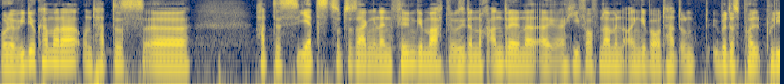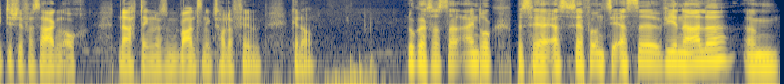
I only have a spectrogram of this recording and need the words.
oder Videokamera und hat das. Äh, hat das jetzt sozusagen in einen Film gemacht, wo sie dann noch andere äh, Archivaufnahmen eingebaut hat und über das politische Versagen auch nachdenkt. Das ist ein wahnsinnig toller Film, genau. Lukas, was ist der Eindruck bisher? Erstes Jahr für uns die erste Biennale. Ähm,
